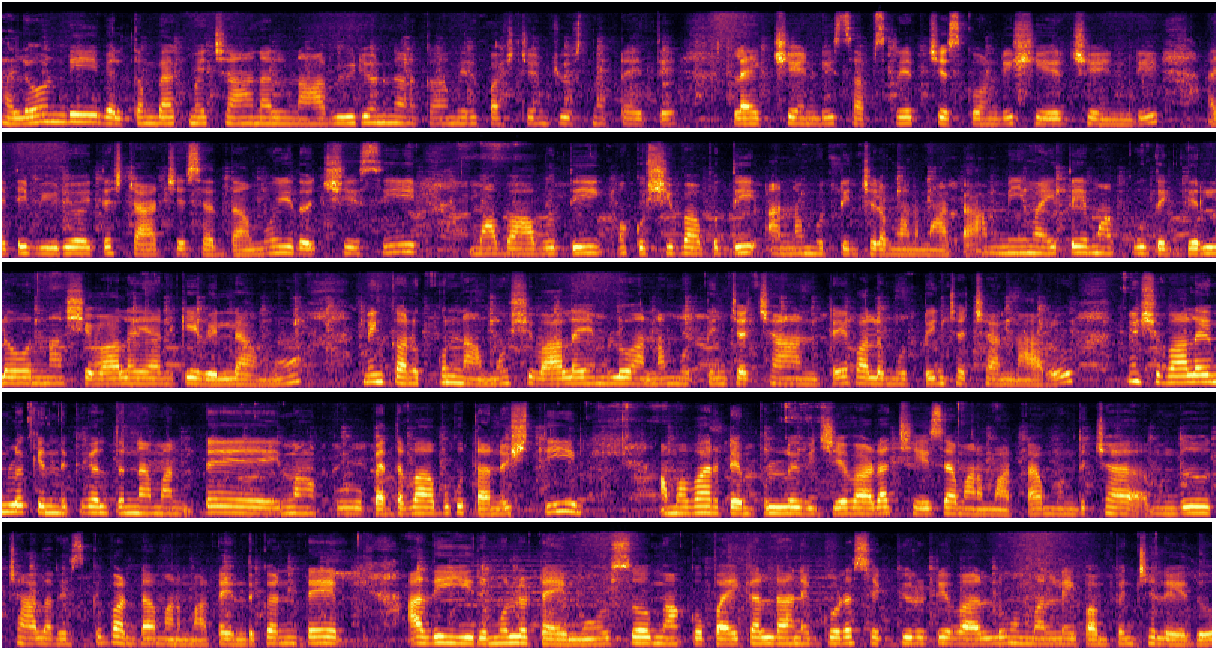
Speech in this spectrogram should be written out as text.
Hello అండి welcome back my channel. నా వీడియోని కనుక మీరు ఫస్ట్ టైం చూసినట్టయితే లైక్ చేయండి సబ్స్క్రైబ్ చేసుకోండి షేర్ చేయండి. అయితే వీడియో అయితే స్టార్ట్ చేసేద్దాము. ఇది వచ్చేసి మా బాబుది మా ఖుషి బాబుది అన్నం ముట్టించడం అనమాట మేమైతే మాకు దగ్గరలో ఉన్న శివాలయానికి వెళ్ళాము. మేము కనుక్కున్నాము శివాలయంలో అన్నం ముట్టించచ్చా అంటే వాళ్ళు ముట్టించచ్చా అన్నారు. మేము శివాలయంలోకి ఎందుకు వెళ్తున్నామంటే మాకు పెద్ద బాబుకు తనుష్తి అమ్మవారి టెంపుల్లో విజయవాడ చేసామన్నమాట ముందు చా ముందు చాలా రిస్క్ పడ్డామన్నమాట. ఎందుకంటే అది ఇరుముల టైము. సో మాకు పైకి వెళ్ళడానికి కూడా సెక్యూరిటీ వాళ్ళు మమ్మల్ని పంపించలేదు.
